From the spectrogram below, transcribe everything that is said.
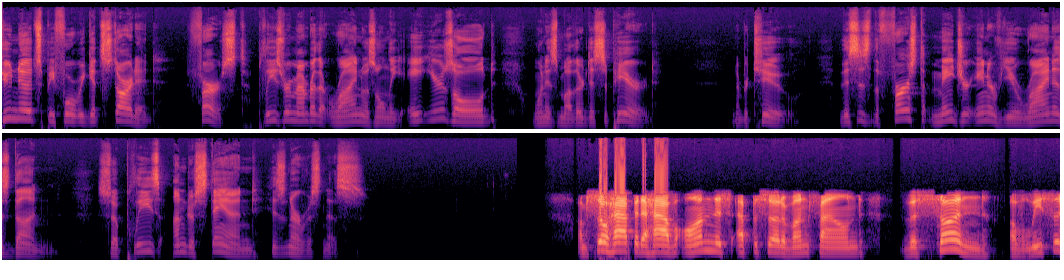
Two notes before we get started. First, please remember that Ryan was only eight years old when his mother disappeared. Number two, this is the first major interview Ryan has done, so please understand his nervousness. I'm so happy to have on this episode of Unfound the son of Lisa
